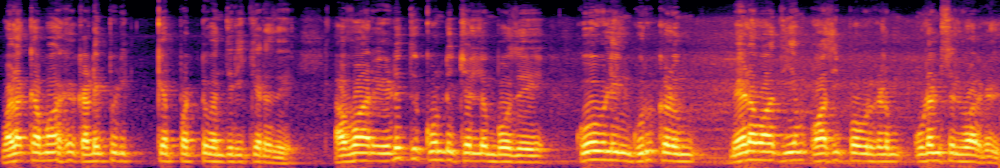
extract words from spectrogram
வழக்கமாக கடைபிடிக்கப்பட்டு வந்திருக்கிறது. அவ்வாறு எடுத்து கொண்டு செல்லும்போது கோவிலின் குருக்களும் மேலவாத்தியம் வாசிப்பவர்களும் உடன் செல்வார்கள்.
